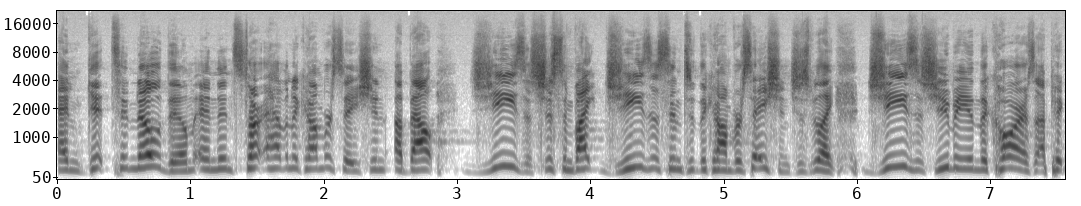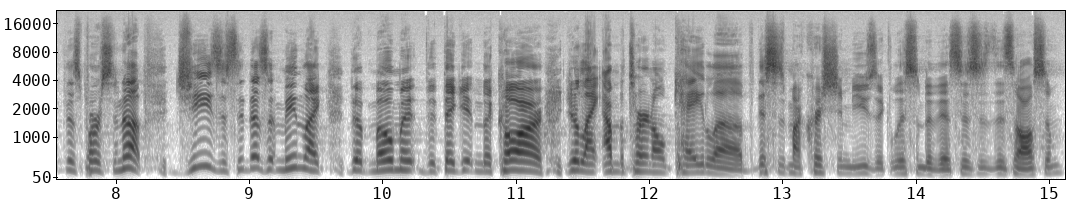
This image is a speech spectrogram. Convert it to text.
and get to know them, and then start having a conversation about Jesus. Just invite Jesus into the conversation. Just be like, Jesus, you be in the car as I pick this person up. Jesus, it doesn't mean like the moment that they get in the car, you're like, I'm gonna turn on K Love. This is my Christian music. Listen to this. This is this awesome.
